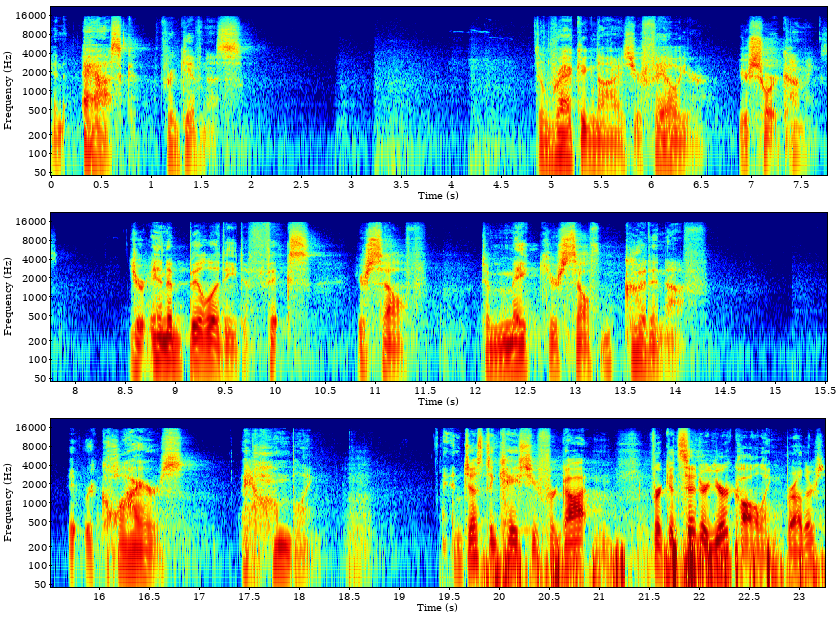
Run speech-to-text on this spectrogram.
and ask forgiveness, to recognize your failure, your shortcomings, your inability to fix yourself, to make yourself good enough. It requires a humbling. And just in case you've forgotten, for consider your calling, brothers.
